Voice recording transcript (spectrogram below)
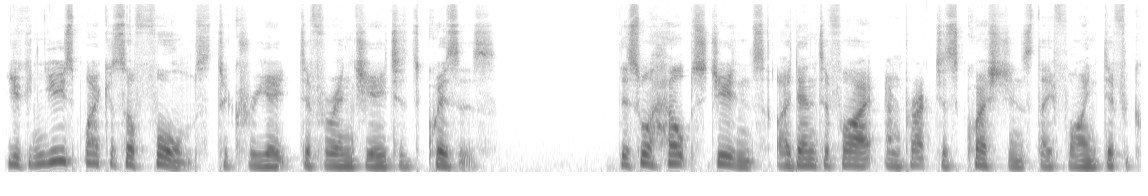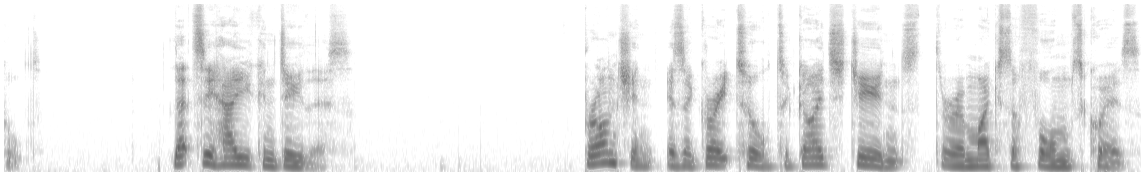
You can use Microsoft Forms to create differentiated quizzes. This will help students identify and practice questions they find difficult. Let's see how you can do this. Branching is a great tool to guide students through a Microsoft Forms quiz.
